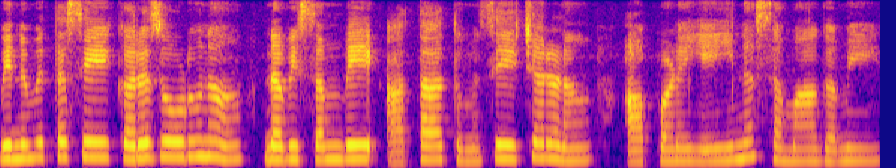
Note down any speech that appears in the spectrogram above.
विनवतसे कर जोडून. न विसंबे आता तुमचे चरण. आपण येईन समागमे.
